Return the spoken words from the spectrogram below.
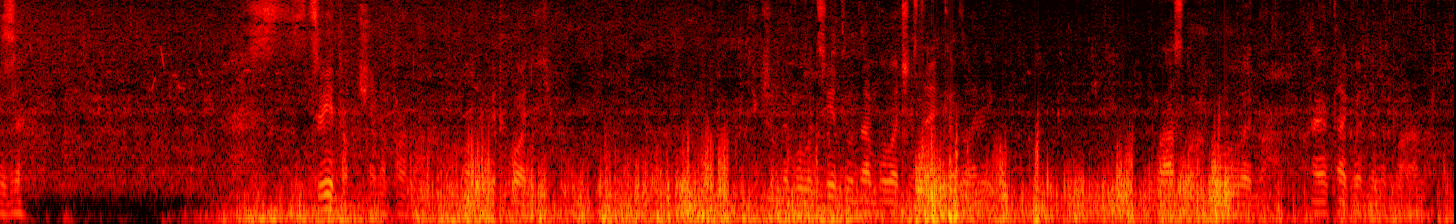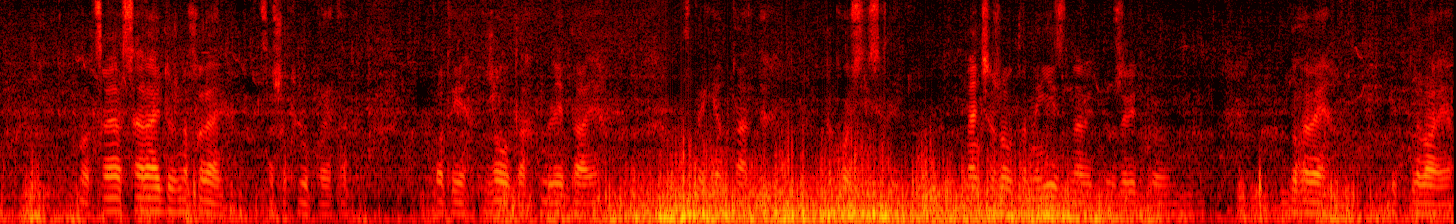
з, з цвітом, що напевно підходять. Якщо б не було цвіту, вода була чистенька взагалі. Класно було видно. А і так видно непогано. Оце все райдужна форель. Це що хлюпає так. От і жовта літає з тих янтарних. Також їсть хліб. Менше жовта не їсть, навіть дуже рідко до гори підпливає.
